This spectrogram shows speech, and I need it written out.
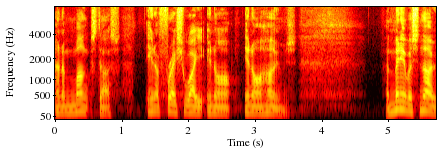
and amongst us in a fresh way in our, in our homes. And many of us know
